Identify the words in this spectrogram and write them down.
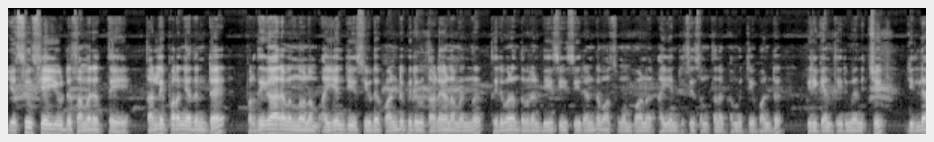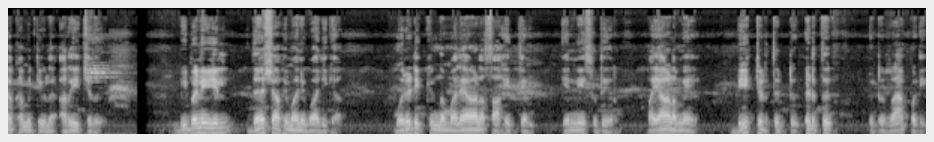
S U C ഐയുടെ സമരത്തെ തള്ളിപ്പറഞ്ഞതിന്റെ പ്രതികാരമെന്നോണം ഐ എൻ ടി സിയുടെ ഫണ്ട് പിരിവ് തടയണമെന്ന് തിരുവനന്തപുരം ഡി സി സി രണ്ട് മാസം മുമ്പാണ് ഐ എൻ ടി സി സംസ്ഥാന കമ്മിറ്റി ഫണ്ട് പിരിക്കാൻ തീരുമാനിച്ച് ജില്ലാ കമ്മിറ്റികളെ അറിയിച്ചത്. വിപണിയിൽ ദേശാഭിമാനി വാരിക മുരടിക്കുന്ന മലയാള സാഹിത്യം എന്നീ സുധീർ മലയാളമേ ബീറ്റ് എടുത്തിട്ട് എടുത്ത് ഇട്ട് റാപ്പടി.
